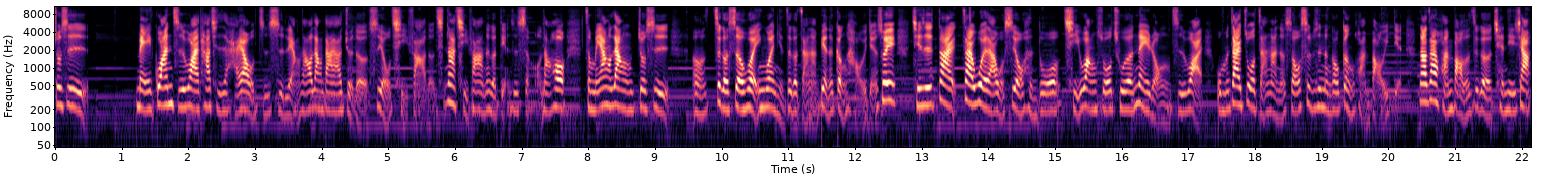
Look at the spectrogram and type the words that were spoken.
就是。美观之外，它其实还要有知识量，然后让大家觉得是有启发的。那启发的那个点是什么？然后怎么样让就是。呃，这个社会因为你这个展览变得更好一点，所以其实在，在在未来我是有很多期望，说除了内容之外，我们在做展览的时候，是不是能够更环保一点？那在环保的这个前提下，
